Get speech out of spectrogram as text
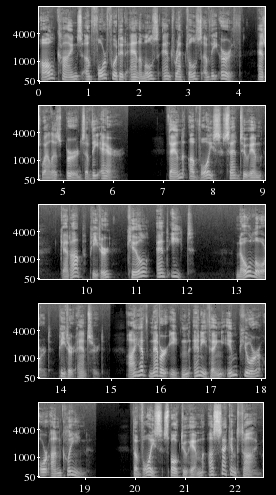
all kinds of four footed animals and reptiles of the earth, as well as birds of the air. Then a voice said to him, Get up, Peter, kill and eat. No, Lord, Peter answered. I have never eaten anything impure or unclean. The voice spoke to him a second time.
